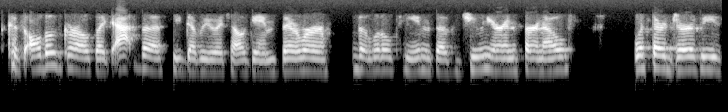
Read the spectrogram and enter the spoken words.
Because all those girls, like at the CWHL games, there were the little teams of Junior Inferno with their jerseys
